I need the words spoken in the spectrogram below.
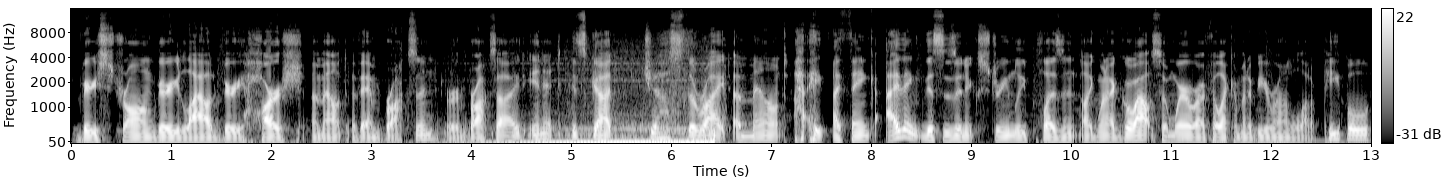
very strong, very loud, very harsh amount of ambroxan or ambroxide in it. It's got just the right amount, I, I think. I think this is an extremely pleasant, like when I go out somewhere where I feel like I'm going to be around a lot of people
